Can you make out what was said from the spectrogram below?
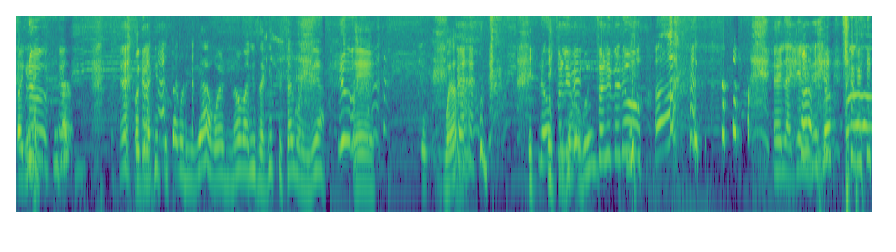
Para que, la No. gente, para que la gente una idea, weón, no, para que esa gente haga una idea. Eh, weón. No, Felipe, weón, Felipe, no. Ah. Es la Kelly. Se metió,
